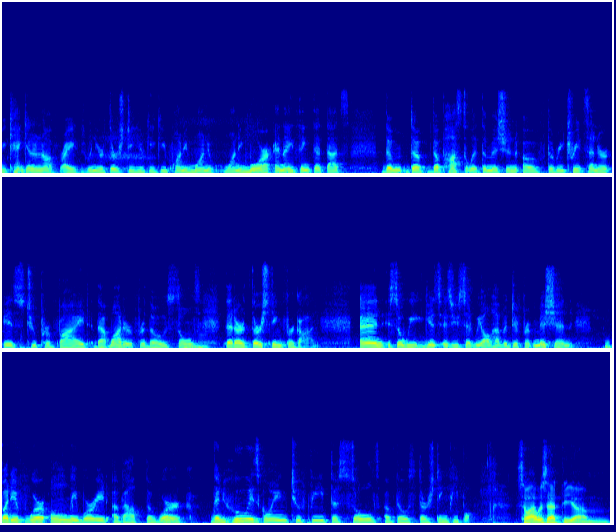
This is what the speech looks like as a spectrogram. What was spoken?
you can't get enough, right? When you're thirsty, you, you keep wanting, wanting, wanting more, and I think that that's the the the postulate, the mission of the retreat center is to provide that water for those souls that are thirsting for God. And so we, as, as you said, we all have a different mission. But if we're only worried about the work, then who is going to feed the souls of those thirsting people? So I was at the. Um,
